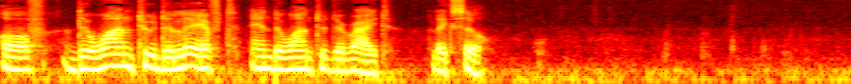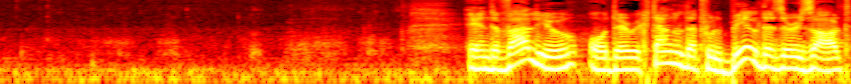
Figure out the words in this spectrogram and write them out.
of the one to the left and the one to the right, like so. And the value or the rectangle that will build as a result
